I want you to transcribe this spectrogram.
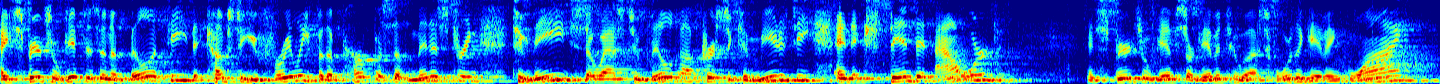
A spiritual gift is an ability that comes to you freely for the purpose of ministering to needs so as to build up Christian community and extend it outward. And spiritual gifts are given to us for the giving. Why?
